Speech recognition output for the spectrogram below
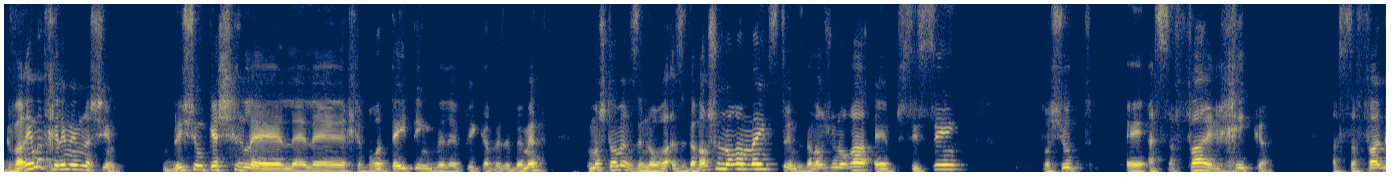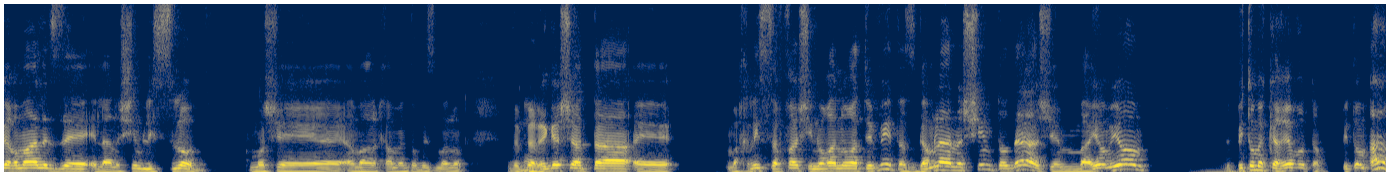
גברים מתחילים עם נשים, בלי שום קשר ל... ל... לחברות dating ול pickup, וזה באמת, כמו שאתה אומר, זה, נורא, זה דבר שהוא נורא מיינסטרים, זה דבר שהוא נורא אה, בסיסי, פשוט אה, השפה הרחיקה, השפה גרמה לזה, לאנשים לסלוד, כמו שאמר לך המנטור בזמנו. וברגע שאתה אה, מכניס שפה שהיא נורא נורא טבעית, אז גם לאנשים, אתה יודע, שהם ביום יום, זה פתאום מקרב אותם. פתאום, אה,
